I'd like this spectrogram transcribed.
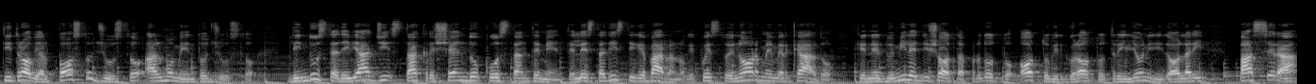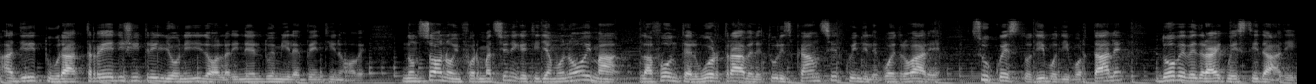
ti trovi al posto giusto al momento giusto. L'industria dei viaggi sta crescendo costantemente. Le statistiche parlano che questo enorme mercato che nel 2018 ha prodotto 8,8 trilioni di dollari passerà addirittura a 13 trilioni di dollari nel 2029. Non sono informazioni che ti diamo noi, ma la fonte è il World Travel and Tourist Council, quindi le puoi trovare su questo tipo di portale dove vedrai questi dati.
